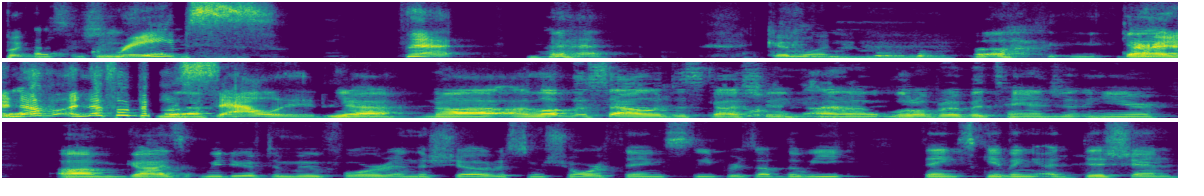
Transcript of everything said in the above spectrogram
But That's what she said. grapes? Good one. Uh, guys, right, enough enough about Yeah. salad. Yeah, no, I, I love the salad discussion. A little bit of a tangent here. Um, guys, we do have to move forward in the show to some sure things, sleepers of the week, Thanksgiving edition.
